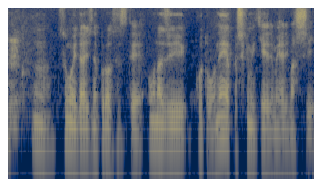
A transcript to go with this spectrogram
うんうん、すごい大事なプロセスで、同じことをね、やっぱ仕組み経営でもやりますし。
